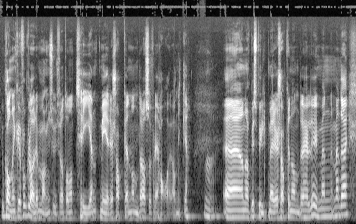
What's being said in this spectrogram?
du kan ikke forklare Magnus ut fra at han har trent mer sjakk enn andre, altså, for det har han ikke. Mm. Eh, han har ikke spilt mer sjakk enn andre heller. Men, men det er,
